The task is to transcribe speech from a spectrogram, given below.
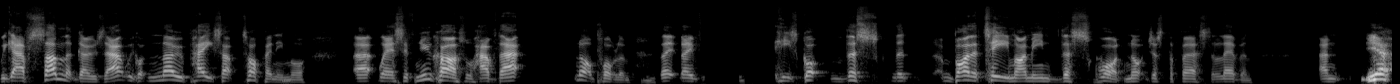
We have some that goes out, we've got no pace up top anymore. Uh, whereas if Newcastle have that, not a problem. They, they've he's got this the by the team I mean the squad, not just the first eleven. And yeah,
